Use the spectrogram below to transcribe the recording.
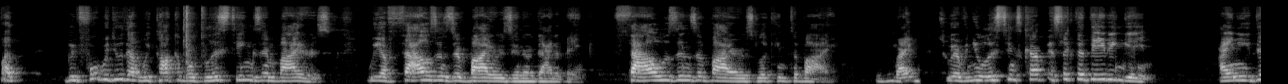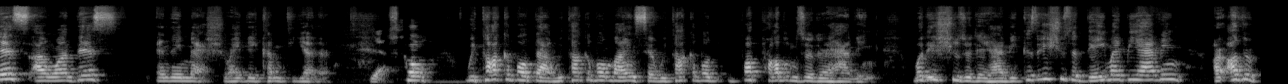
But before we do that, we talk about listings and buyers. We have thousands of buyers in our data bank, thousands of buyers looking to buy, mm-hmm. right? So we have a new listings come. It's like the dating game. I need this, I want this, and they mesh, right? They come together. Yeah. So we talk about that. We talk about mindset. We talk about what problems are they having, what issues are they having, because the issues that they might be having are other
